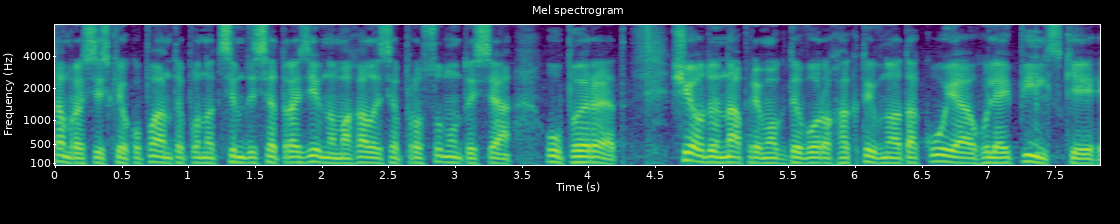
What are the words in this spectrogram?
Там російські окупанти понад 70 разів намагалися просунутися уперед. Ще один напрямок, де ворог активно атакує Гуляйпільський.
